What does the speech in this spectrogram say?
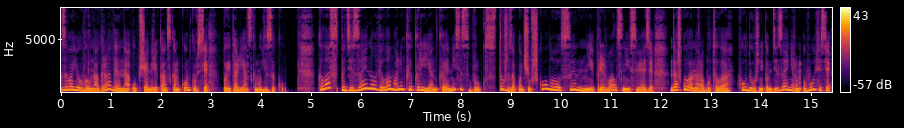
завоевывал награды на общеамериканском конкурсе по итальянскому языку. Класс по дизайну вела маленькая кореянка, миссис Брукс. Тоже закончив школу, сын не прервал с ней связи. До школы она работала художником-дизайнером в офисе,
